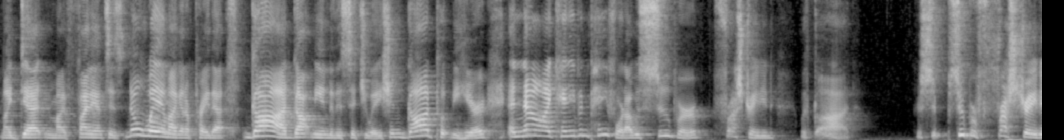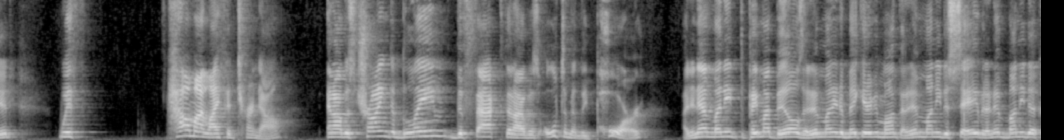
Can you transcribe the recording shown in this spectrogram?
my debt and my finances. No way am I going to pray that. God got me into this situation. God put me here, and now I can't even pay for it. I was super frustrated with God. Super frustrated with how my life had turned out. And I was trying to blame the fact that I was ultimately poor I didn't have money to pay my bills. I didn't have money to make it every month. I didn't have money to save. I didn't have money to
